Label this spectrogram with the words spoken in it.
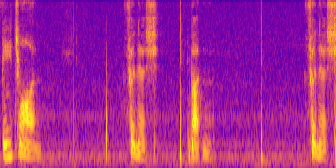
Speech on. Finish. Button. Finish.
